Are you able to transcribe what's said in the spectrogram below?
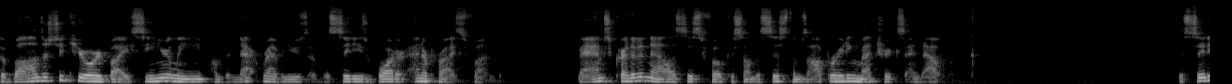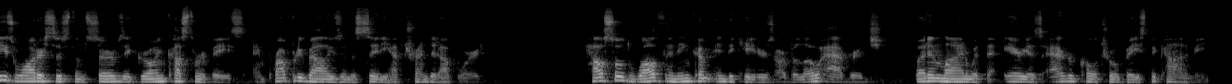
The bonds are secured by a senior lien on the net revenues of the city's Water Enterprise Fund. BAM's credit analysis focus on the system's operating metrics and outlook. The city's water system serves a growing customer base, and property values in the city have trended upward. Household wealth and income indicators are below average, but in line with the area's agricultural based economy.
